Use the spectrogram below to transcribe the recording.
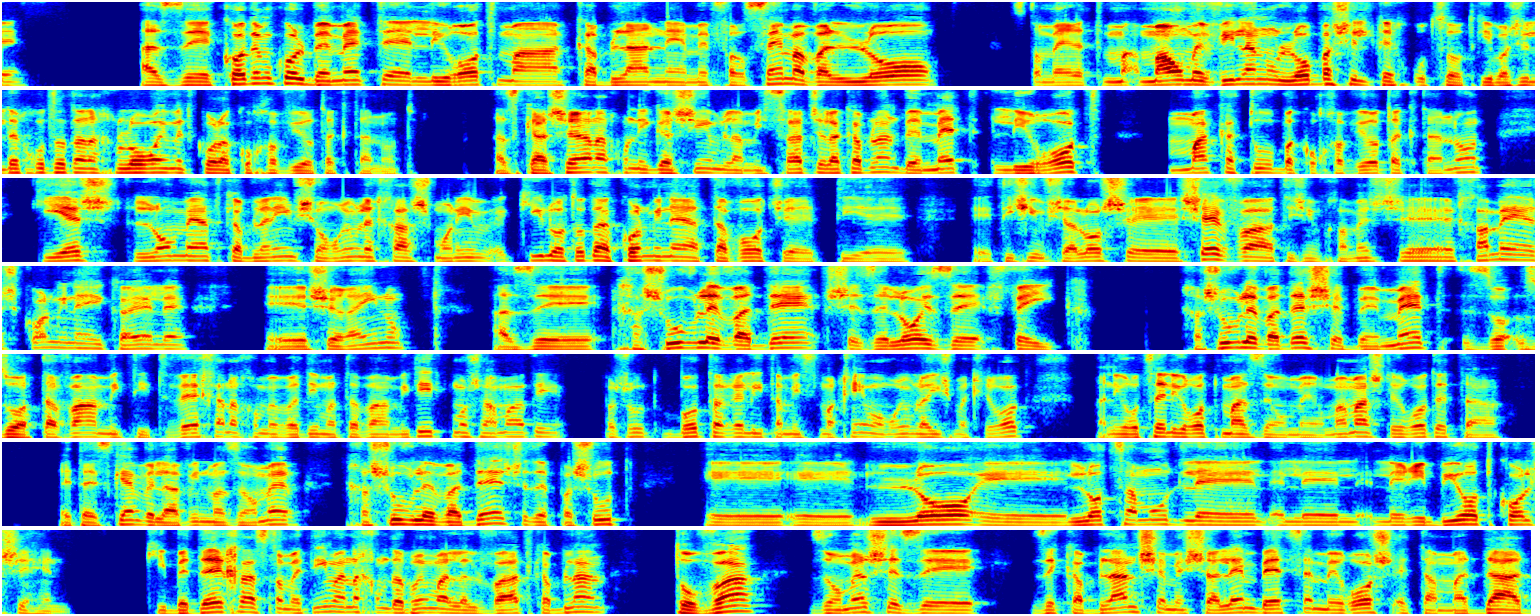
אז קודם כל באמת לראות מה הקבלן מפרסם, אבל לא, זאת אומרת, מה הוא מביא לנו לא בשלטי חוצות, כי בשלטי חוצות אנחנו לא רואים את כל הכוכביות הקטנות. אז כאשר אנחנו ניגשים למשרד של הקבלן, באמת לראות מה כתוב בכוכביות הקטנות, כי יש לא מעט קבלנים שאומרים לך 80, כאילו, אתה יודע, כל מיני הטבות, ש... 93, 7, 95, 5, כל מיני כאלה אה, שראינו. אז אה, חשוב לוודא שזה לא איזה פייק. חשוב לוודא שבאמת זו, זו הטבה אמיתית. ואיך אנחנו מוודאים הטבה אמיתית? כמו שאמרתי, פשוט בוא תראה לי את המסמכים, אומרים לאיש מכירות, אני רוצה לראות מה זה אומר. ממש לראות את, ה, את ההסכם ולהבין מה זה אומר. חשוב לוודא שזה פשוט לא, אה, לא צמוד ל, ל, ל, לריביות כלשהן. כי בדרך כלל, זאת אומרת, אם אנחנו מדברים על הלוואת קבלן טובה, זה אומר שזה קבלן שמשלם בעצם מראש את המדד.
